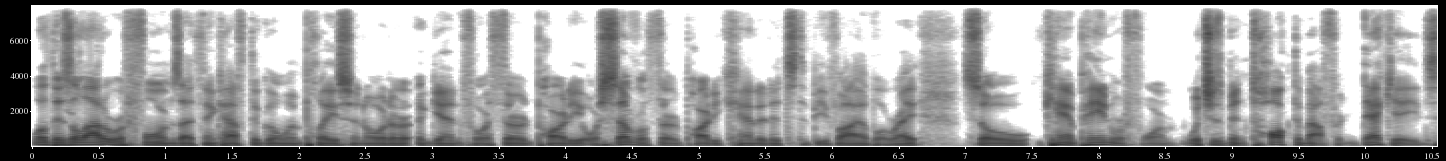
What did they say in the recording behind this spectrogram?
Well, there's a lot of reforms I think have to go in place in order, again, for a third party or several third party candidates to be viable, right? So, campaign reform, which has been talked about for decades,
